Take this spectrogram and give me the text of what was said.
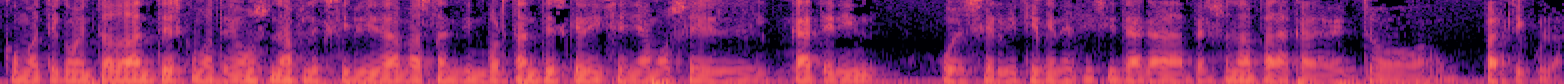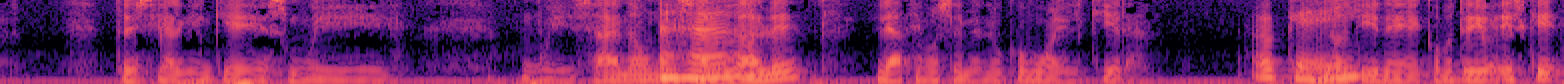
como te he comentado antes, como tenemos una flexibilidad bastante importante, es que diseñamos el catering o el servicio que necesita cada persona para cada evento particular. Entonces, si alguien que es muy, muy sano, muy saludable, le hacemos el menú como él quiera. No tiene, como te digo, es que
